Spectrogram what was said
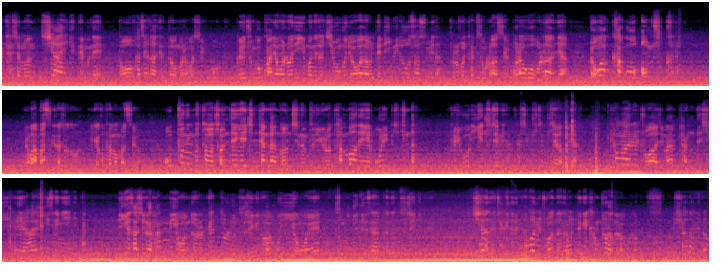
거를 다시 한번 시야했기 때문에 더 화제가 됐던 거라고 할 수 있고 그래서 중국 관영 언론이 이번에 저 지원군 영화 나올 때 리뷰도 썼습니다. 글로벌 타임스 올라왔어요. 뭐라고 올라왔냐? 명확하고 엄숙하다. 영화 안 봤습니다. 저도 예고편만 봤어요. 오프닝부터 전쟁의 긴장감 넘치는 분위기로 단번에 몰입시킨다. 그리고 이게 주제입니다. 사실 주제 주제가 뭐냐? 평화를 좋아하지만 반드시 해야 할 희생이 있다. 이게 사실은 항미 원조를 꿰뚫는 주제기도 하고 이 영화의 중국인들이 생각하는 주제기도 해요. 희한해. 자기들이 평화를 좋아한다는 걸 되게 강조를 하더라고요. 희한합니다.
